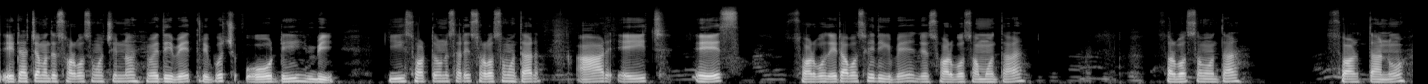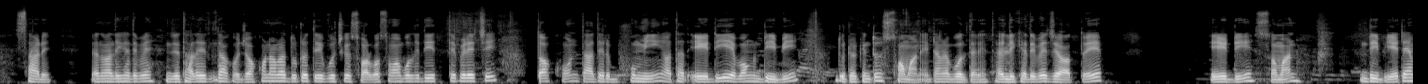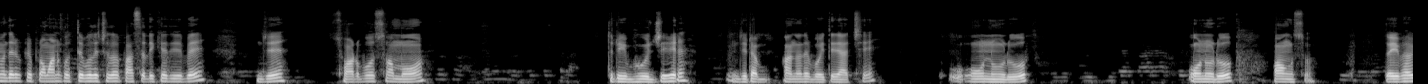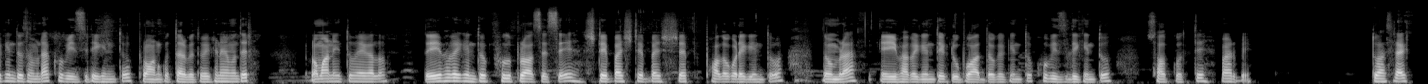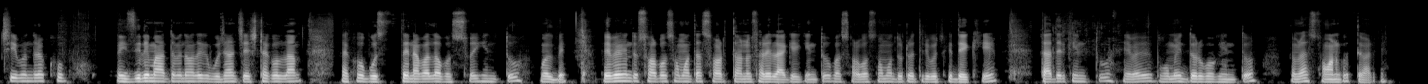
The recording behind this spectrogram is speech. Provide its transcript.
এটা হচ্ছে আমাদের সর্বসম চিহ্ন হয়ে দিবে ত্রিভুজ ও ডি বি কি শর্ত অনুসারে সর্বসমতার আর এইচ এস সর্ব, এটা অবশ্যই লিখবে যে সর্বসমতার সর্বসমতার শর্তানুসারে। এটা তোমরা লিখে দেবে যে তাহলে দেখো, যখন আমরা দুটো ত্রিভুজকে সর্বসম বলে দিতে পেরেছি, তখন তাদের ভূমি অর্থাৎ এডি এবং ডিবি দুটো কিন্তু সমান, এটা আমরা বলতে পারি। তাই লিখে দেবে যে অতএব এডি সমান ডিবি এটাই আমাদেরকে প্রমাণ করতে বলেছিল, পাশে লিখে দিবে যে সর্বসম ত্রিভুজের, যেটা আমাদের বইতে যাচ্ছে, অনুরূপ অনুরূপ অংশ। তো এইভাবে কিন্তু তোমরা খুব ইজিলি কিন্তু প্রমাণ করতে পারবে। তো এখানে আমাদের প্রমাণিত হয়ে গেল। তো এইভাবে কিন্তু ফুল প্রসেসে step by step by step follow করে কিন্তু তোমরা এইভাবে কিন্তু একটু উপপাদ্যকে কিন্তু খুব ইজিলি কিন্তু সলভ করতে পারবে। তো আশা রাখছি বন্ধুরা খুব ইজিলি মাধ্যমে তোমাদেরকে বোঝানোর চেষ্টা করলাম। দেখো, বুঝতে না পারলে অবশ্যই কিন্তু বলবে। এভাবে কিন্তু সর্বসমতার শর্ত অনুসারে লাগে কিন্তু, বা সর্বসম দুটো ত্রিভুজকে দেখিয়ে তাদের কিন্তু এভাবে ভূমির দৈর্ঘ্য কিন্তু তোমরা সমান করতে পারবে।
